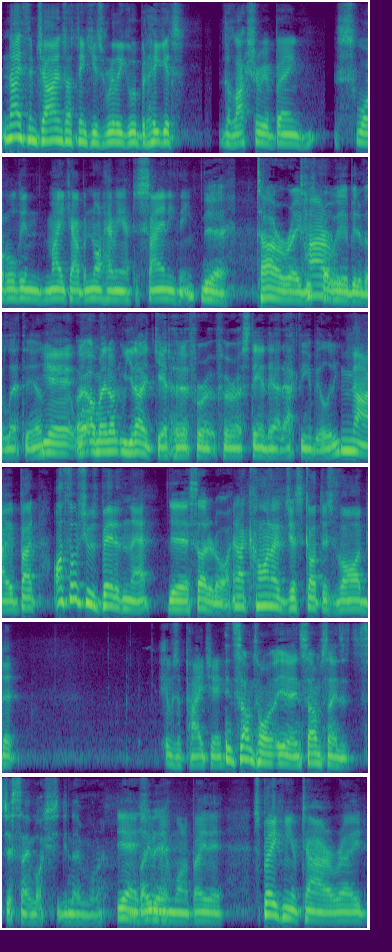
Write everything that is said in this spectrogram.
Nathan Jones, I think, is really good, but he gets the luxury of being swaddled in makeup and not having to have to say anything. Yeah. Tara Reid Tara- was probably a bit of a letdown. Yeah, I- well- I mean, you don't get her for a, for a standout acting ability. No, but I thought she was better than that, Yeah, so did I. and I kind of just got this vibe that it was a paycheck. In some time, yeah, in some scenes, it just seemed like she didn't even want to. Yeah, she didn't even want to be there. Speaking of Tara Reid,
